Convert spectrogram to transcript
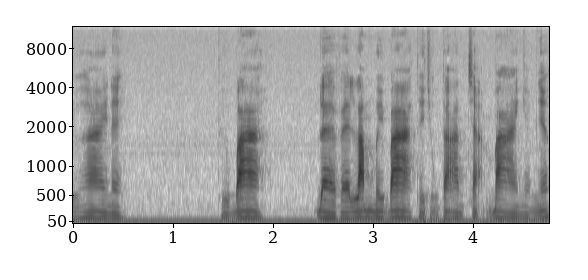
thứ hai này. Thứ ba. Đề về 53 thì chúng ta ăn chạm 3 anh em nhé.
